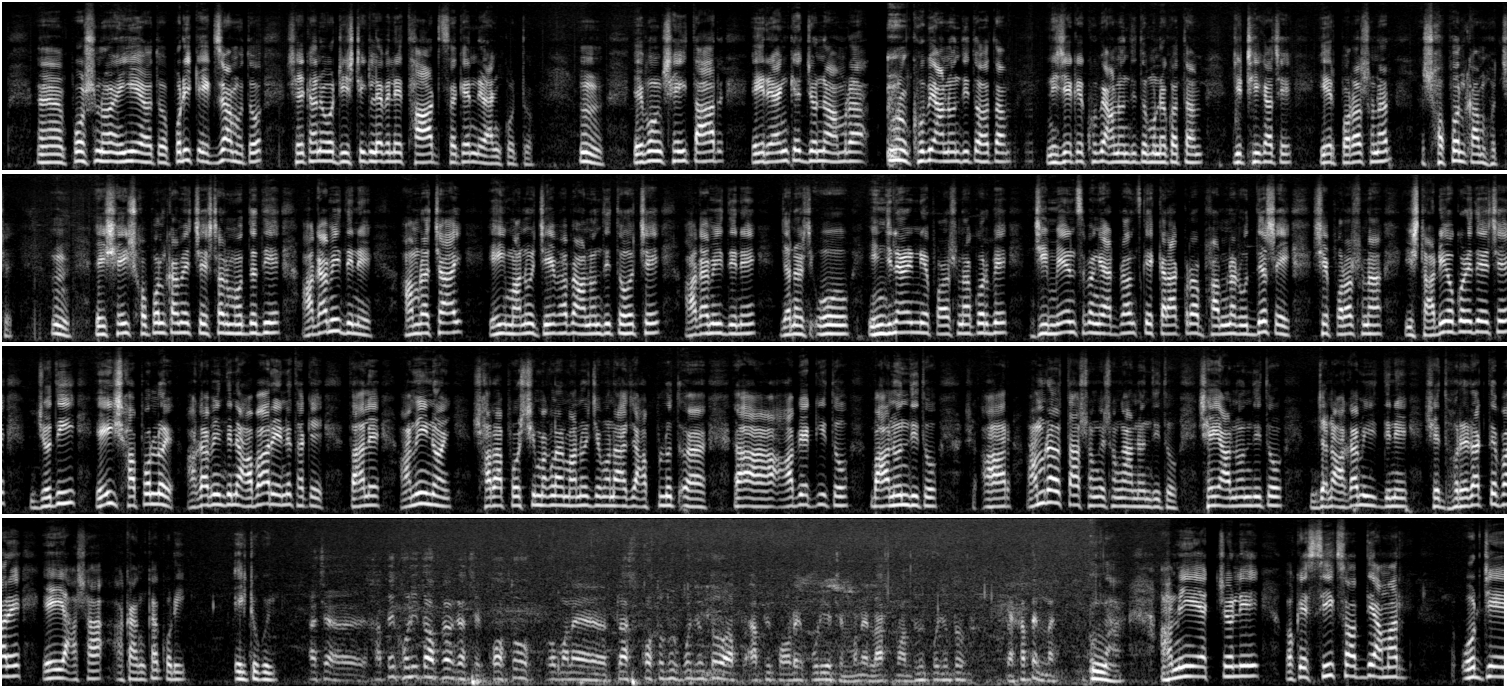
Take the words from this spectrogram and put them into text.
প্রশ্ন ইয়ে হতো পরীক্ষা এক্সাম হতো সেখানে ও ডিস্ট্রিক্ট লেভেলে থার্ড সেকেন্ড র্যাঙ্ক করতো। হুম, এবং সেই তার এই র্যাঙ্কের জন্য আমরা খুবই আনন্দিত হতাম নিজেকে খুবই আনন্দিত মনে করতাম যে ঠিক আছে এর পড়াশোনার সফল কাম হচ্ছে। এই সেই সফল কামের চেষ্টার মধ্যে দিয়ে আগামী দিনে আমরা চাই এই মানুষ যেভাবে আনন্দিত হচ্ছে আগামী দিনে যেন ও ইঞ্জিনিয়ারিং নিয়ে পড়াশোনা করবে জি মেন্স এবং অ্যাডভান্সকে ক্র্যাক করার ভাবনার উদ্দেশ্যে সে পড়াশোনা স্টাডিও করে দিয়েছে। যদি এই সাফল্য আগামী দিনে আবার এনে থাকে, তাহলে আমি নয়, সারা পশ্চিমবাংলার মানুষ যেমন আজ আপ্লুত আবেগিত বা আনন্দিত, আর আমরাও তার সঙ্গে সঙ্গে আনন্দিত। সেই আনন্দিত যেন আগামী দিনে সে ধরে রাখতে পারে, এই আশা, আকাঙ্ক্ষা করি। এইটুকুই। আচ্ছা হাতে খড়ি তো আপনার কাছে। কত মানে ক্লাস কত দূর পর্যন্ত আপনি পড়ে, পড়িয়েছেন? মানে লাস্ট মাধ্যমিক পর্যন্ত দেখাতেন না না, আমি অ্যাকচুয়ালি ওকে সিক্স অবধি আমার ওর যে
